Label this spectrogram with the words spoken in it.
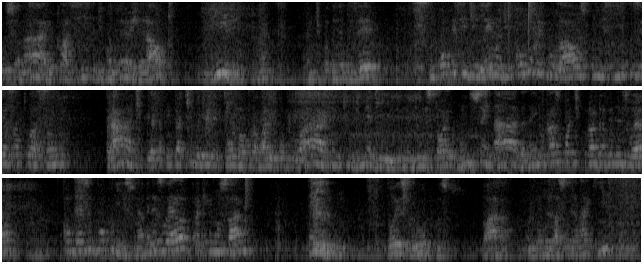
revolucionário, classista de maneira geral, vive, né, a gente poderia dizer, um pouco esse dilema de como regular os princípios e essa atuação prática e essa tentativa de retorno ao trabalho popular, sendo que vinha de, de, um, de um, histórico muito sem nada. Né? E no caso particular da Venezuela, acontece um pouco isso. Né? A Venezuela, para quem não sabe, tem dois grupos, barra organizações anarquistas.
